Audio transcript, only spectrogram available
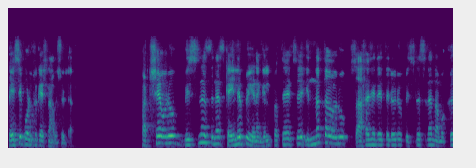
ബേസിക് ക്വാളിഫിക്കേഷൻ ആവശ്യമില്ല. പക്ഷെ ഒരു ബിസിനസ്സിനെ സ്കെയിലപ്പ് ചെയ്യണമെങ്കിൽ പ്രത്യേകിച്ച് ഇന്നത്തെ ഒരു സാഹചര്യത്തിൽ ഒരു ബിസിനസ്സിനെ നമുക്ക്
